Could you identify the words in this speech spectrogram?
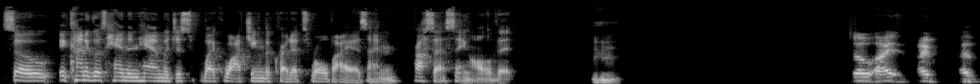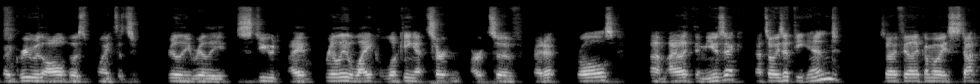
So it kind of goes hand in hand with just like watching the credits roll by as I'm processing all of it. Mm-hmm. So I, I, I agree with all of those points. It's really, really astute. I really like looking at certain parts of credit rolls. Um, I like the music. That's always at the end. So I feel like I'm always stuck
